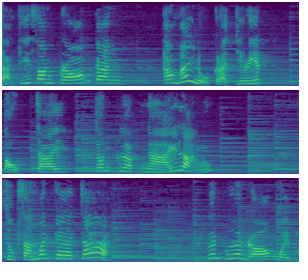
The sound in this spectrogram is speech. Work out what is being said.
จากที่ซ่อนพร้อมกันทำให้หนูกระจิริศตกใจจนเกือบหงายหลัง สุขสันต์วันเกิดจ้า เพื่อนๆร้องอวยพ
